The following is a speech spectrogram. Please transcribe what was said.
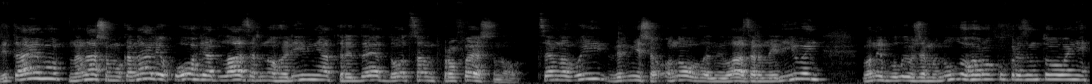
Вітаємо на нашому каналі огляд лазерного рівня 3D Dotsan Professional. Це новий, вірніше, оновлений лазерний рівень. Вони були вже минулого року презентовані,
